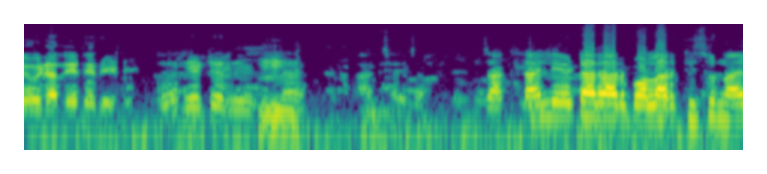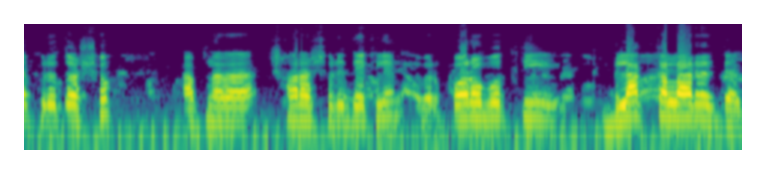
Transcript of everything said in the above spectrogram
ওইটা রেটে রেটে রেটের রেট আচ্ছা আচ্ছা। যাক তাইলে এটার আর বলার কিছু নাই প্রিয় দর্শক। আপনারা সরাসরি দেখলেন এবার পরবর্তী ব্ল্যাক কালারের দেখ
